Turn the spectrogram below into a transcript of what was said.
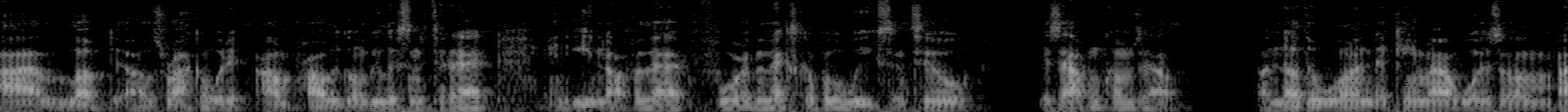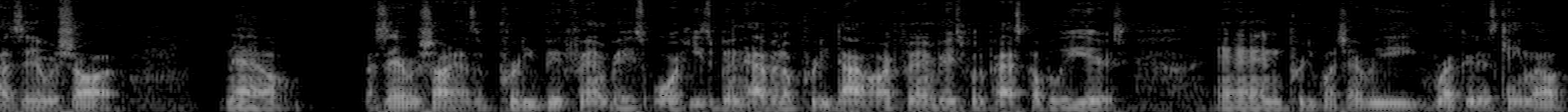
I loved it. I was rocking with it. I'm probably going to be listening to that and eating off of that for the next couple of weeks until his album comes out. Another one that came out was um, Isaiah Rashad. Now, Isaiah Rashad has a pretty big fan base, or he's been having a pretty diehard fan base for the past couple of years. And pretty much every record that's came out,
